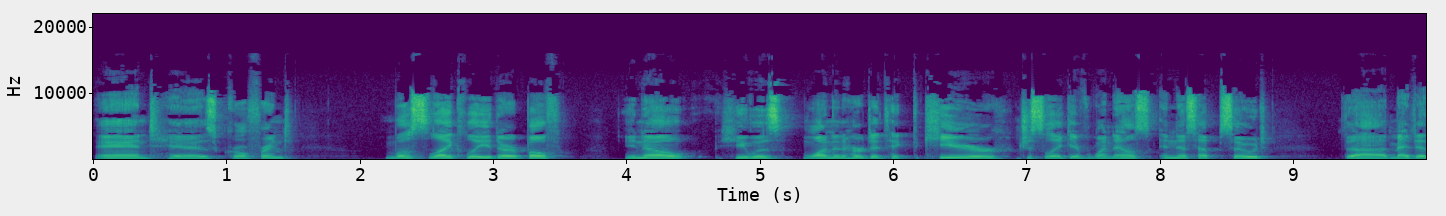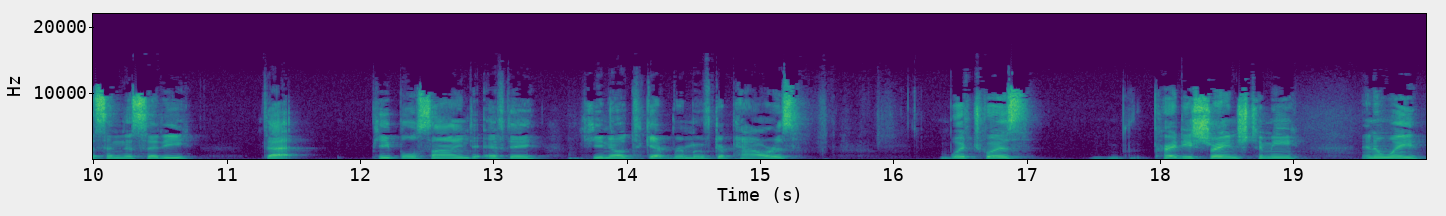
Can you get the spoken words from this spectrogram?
and his girlfriend. Most likely, they're both, you know, he was wanting her to take the cure, just like everyone else in this episode. The medicine in the city that people signed if they, you know, to get removed their powers. Which was pretty strange to me in a way,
